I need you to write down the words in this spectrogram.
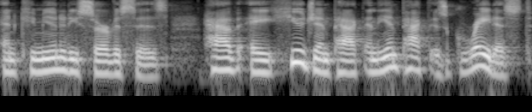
and community services have a huge impact, and the impact is greatest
